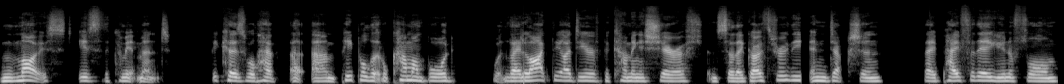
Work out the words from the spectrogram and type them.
most is the commitment because we'll have uh, um, people that will come on board they like the idea of becoming a sheriff. And so they go through the induction, they pay for their uniform.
